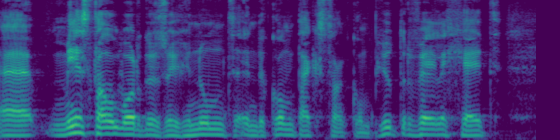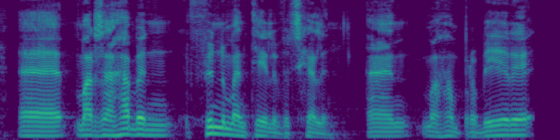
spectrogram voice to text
Uh, meestal worden ze genoemd in de context van computerveiligheid, uh, maar ze hebben fundamentele verschillen. En we gaan proberen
